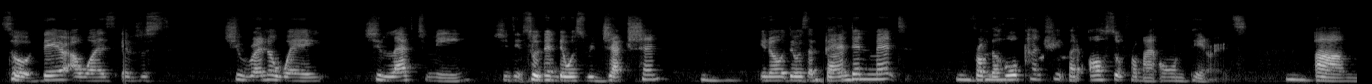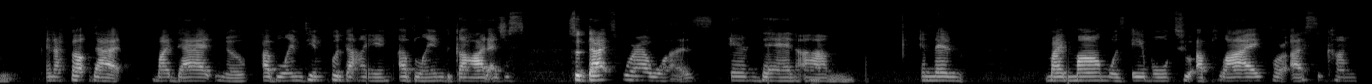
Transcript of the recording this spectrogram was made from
So there I was. It was just, she ran away. She left me. She did. So then there was rejection. Mm-hmm. You know, there was abandonment mm-hmm. from the mm-hmm. whole country, but also from my own parents. Mm. Um, and I felt that my dad, you know, I blamed him for dying. I blamed God. I just so that's where I was. And then um and then my mom was able to apply for us to come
